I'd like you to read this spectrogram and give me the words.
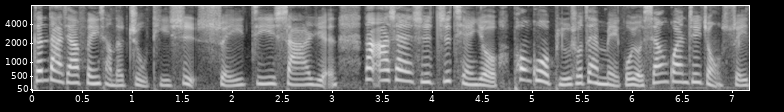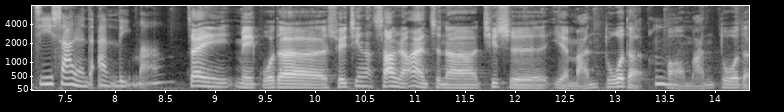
跟大家分享的主题是随机杀人。那阿善师之前有碰过，比如说在美国有相关这种随机杀人的案例吗？在美国的随机杀人案子呢，其实也蛮多的哦，蛮多的。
